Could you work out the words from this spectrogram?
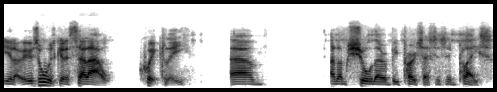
you know it was always going to sell out quickly um, and i'm sure there will be processes in place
